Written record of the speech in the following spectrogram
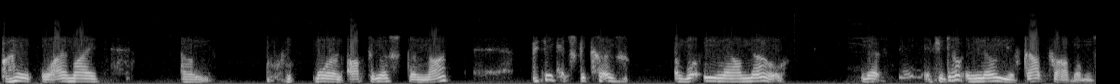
why, why am I um, more an optimist than not? I think it's because of what we now know. that if you don't know you've got problems,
